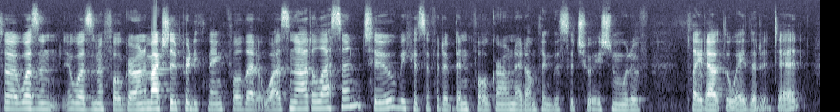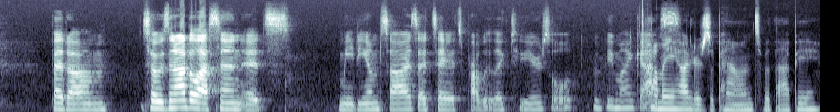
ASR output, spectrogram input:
so it wasn't it wasn't a full grown i'm actually pretty thankful that it was an adolescent too because if it had been full grown i don't think the situation would have played out the way that it did but um so it was an adolescent it's medium size i'd say it's probably like two years old would be my guess How many hundreds of pounds would that be?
